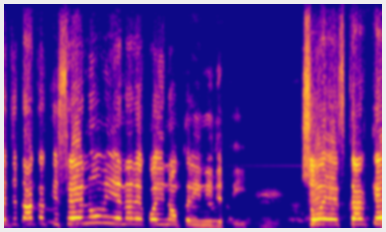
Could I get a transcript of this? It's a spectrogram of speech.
ਅੱਜ ਤੱਕ ਕਿਸੇ ਨੂੰ ਵੀ ਇਹਨਾਂ ਨੇ ਕੋਈ ਨੌਕਰੀ ਨਹੀਂ ਦਿੱਤੀ। ਸੋ ਇਸ ਕਰਕੇ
